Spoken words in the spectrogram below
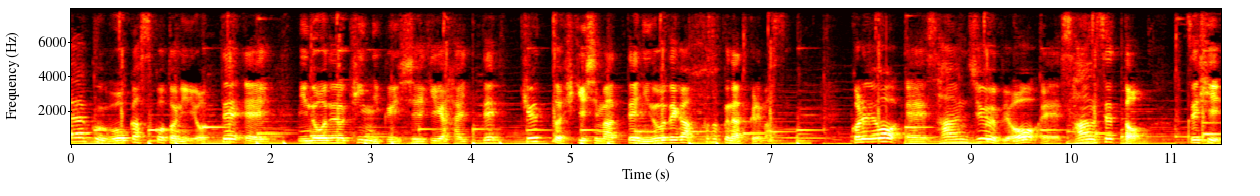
早く動かすことによって、えー、二の腕の筋肉に刺激が入ってキュッと引き締まって二の腕が細くなってくれます。これを、えー、30秒、えー、3セットぜひ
